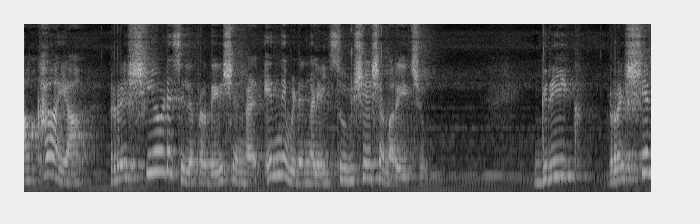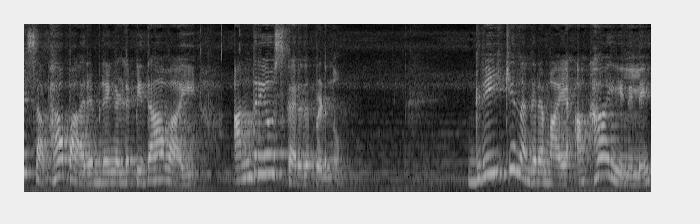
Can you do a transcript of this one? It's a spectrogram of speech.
അഖായ റഷ്യയുടെ ചില പ്രദേശങ്ങൾ എന്നിവിടങ്ങളിൽ സുവിശേഷം അറിയിച്ചു. ഗ്രീക്ക് റഷ്യൻ സഭാ പാരമ്പര്യങ്ങളുടെ പിതാവായി അന്ത്രയോസ് കരുതപ്പെടുന്നു. ഗ്രീക്ക് നഗരമായ അഖായേലിലെ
